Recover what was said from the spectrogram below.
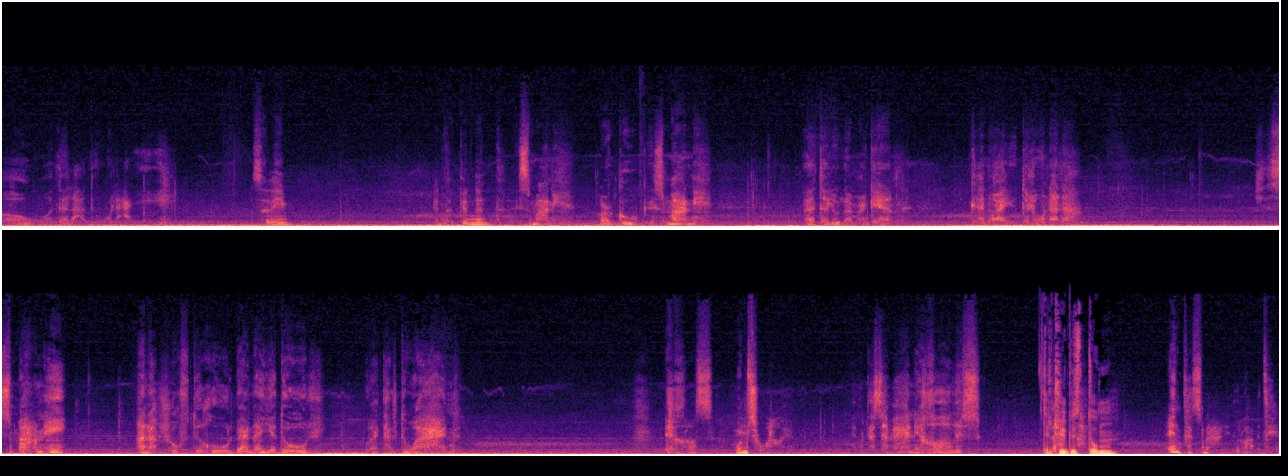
هو ده العدو الحقيقي. سليم. انت اتجننت اسمعني أرجوك اسمعني. قتلوا الأمريكان. كانوا هيقتلوننا. أنا اسمعني. أنا شفت غول بعينيا دول وقتلت واحد. اخرس وامشي ورايا. انت سامعني خالص؟ ist dumm. انت اسمعني دلوقتي.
